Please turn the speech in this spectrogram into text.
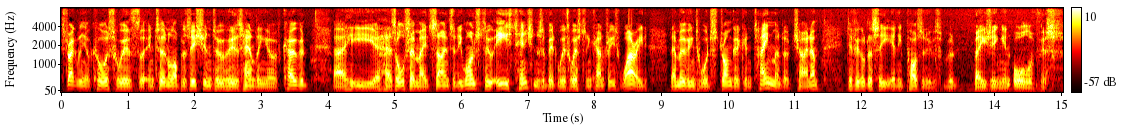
struggling, of course, with uh, internal opposition to his handling of COVID. Uh, he has also made signs that he wants to ease tensions a bit with Western countries, worried they're moving towards stronger containment of China. Difficult to see any positives but Beijing in all of this.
